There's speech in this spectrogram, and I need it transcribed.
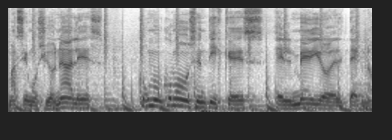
más emocionales. ¿Cómo, ¿Cómo sentís que es el medio del tecno?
